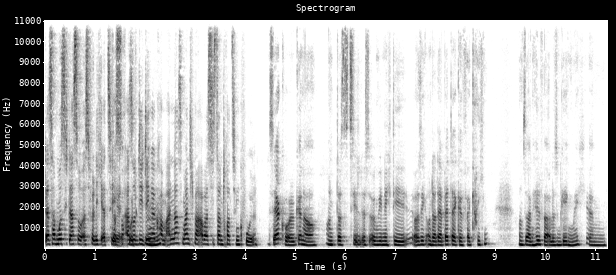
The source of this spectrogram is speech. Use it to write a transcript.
Deshalb muss ich das so ausführlich erzählen. Also die Dinge kommen anders manchmal, aber es ist dann trotzdem cool. Sehr cool, genau. Und das Ziel ist irgendwie nicht die, sich unter der Bettdecke verkriechen und sagen, Hilfe, alles sind gegen mich. Ähm,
